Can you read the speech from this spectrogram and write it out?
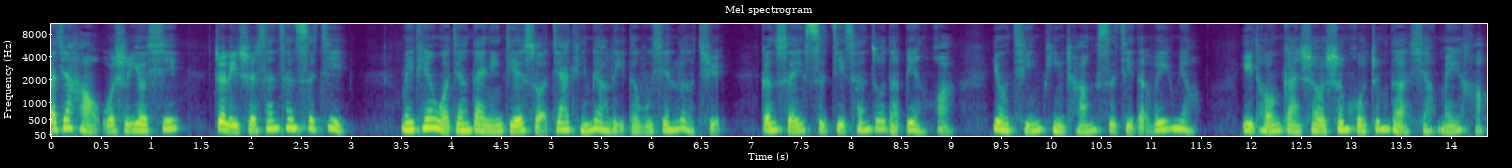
大家好，我是右希，这里是三餐四季。每天我将带您解锁家庭料理的无限乐趣，跟随四季餐桌的变化，用情品尝四季的微妙，一同感受生活中的小美好。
